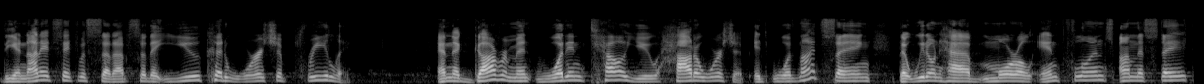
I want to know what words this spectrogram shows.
the United States was set up so that you could worship freely. And the government wouldn't tell you how to worship. It was not saying that we don't have moral influence on the state.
